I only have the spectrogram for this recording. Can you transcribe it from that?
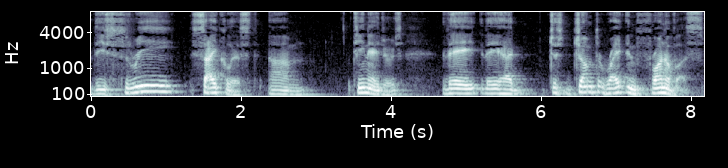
these three cyclists, um, teenagers, they they had just jumped right in front of us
